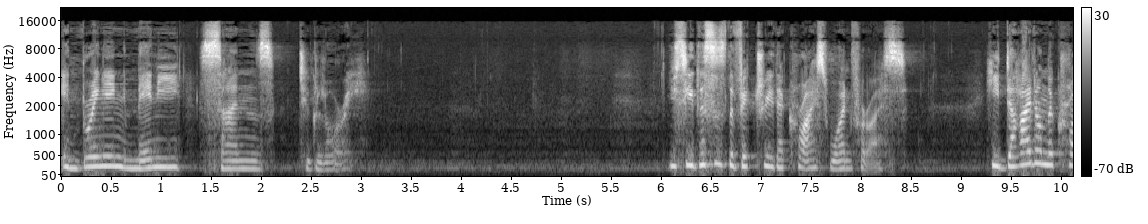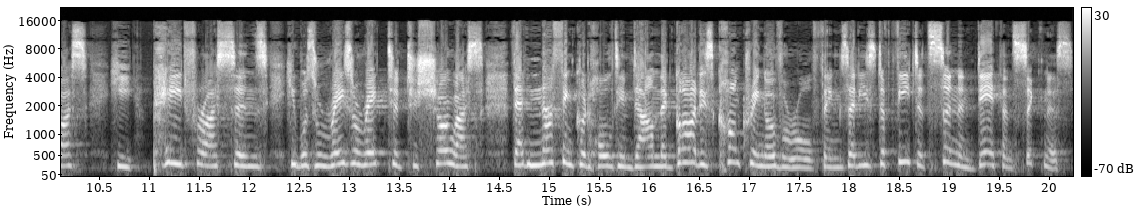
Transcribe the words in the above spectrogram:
in bringing many sons to glory. You see, this is the victory that Christ won for us. He died on the cross. He paid for our sins. He was resurrected to show us that nothing could hold him down, that God is conquering over all things, that he's defeated sin and death and sickness,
